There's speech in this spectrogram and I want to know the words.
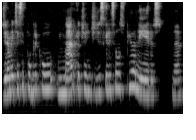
Geralmente esse público em marketing a gente diz que eles são os pioneiros, né?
